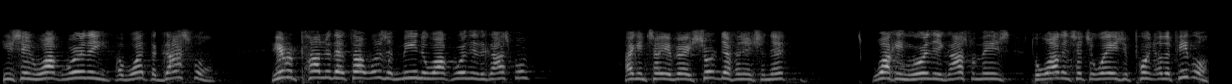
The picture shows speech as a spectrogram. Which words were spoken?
He's saying, walk worthy of what? The gospel. Have you ever pondered that thought? What does it mean to walk worthy of the gospel? I can tell you a very short definition that walking worthy of the gospel means to walk in such a way as you point other people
